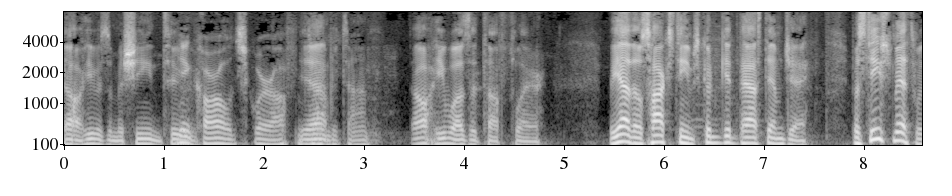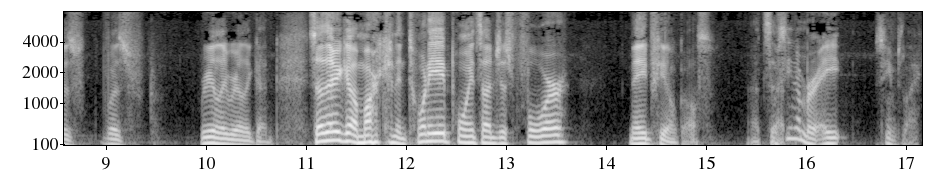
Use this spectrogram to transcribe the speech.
Oh, he was a machine too. He and Karl would square off from Yeah. time to time. Oh, he was a tough player. But yeah, those Hawks teams couldn't get past MJ. But Steve Smith was was really really good. So there you go, marking 28 points on just four made field goals. That's Was it. he number eight? Seems like.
